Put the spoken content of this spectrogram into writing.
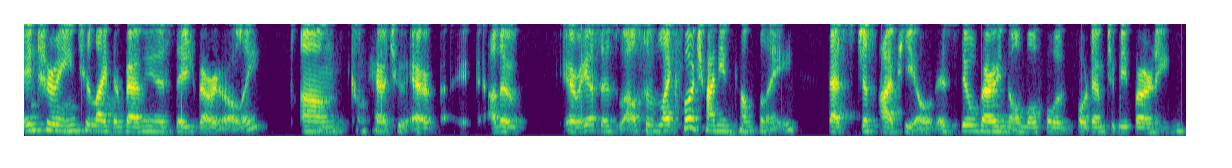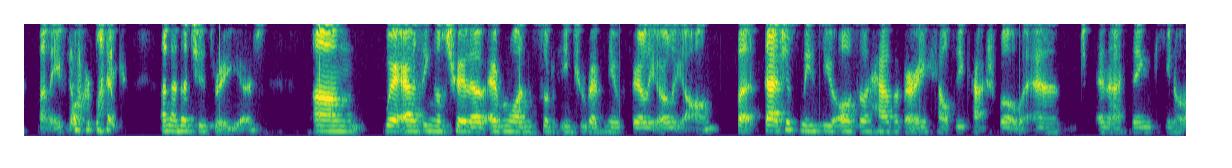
entering into like the revenue stage very early um, compared to er- other areas as well. So like for a Chinese company that's just IPO, it's still very normal for, for them to be burning money for like another two, three years. Um, whereas in Australia, everyone's sort of into revenue fairly early on but that just means you also have a very healthy cash flow and and i think you know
